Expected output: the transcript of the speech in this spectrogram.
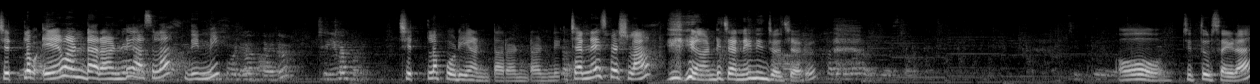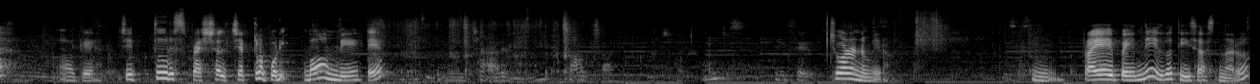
చెట్ల ఏమంటారా అండి అసలు దీన్ని? చెట్ల పొడి అంటారంట అండి చెన్నై స్పెషలా ఆంటీ చెన్నై నుంచి వచ్చారు. ఓ చిత్తూరు సైడా ఓకే. చిత్తూరు స్పెషల్ చెట్ల పొడి. బాగుంది. అంటే చూడండి మీరు. ఫ్రై అయిపోయింది. ఇదిగో తీసేస్తున్నారు.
